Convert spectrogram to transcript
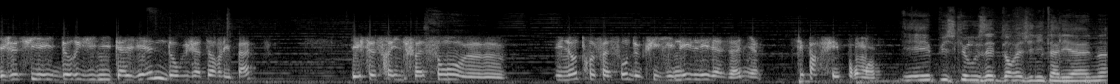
Je suis d'origine italienne, donc j'adore les pâtes. Et ce serait une façon, euh, une autre façon de cuisiner les lasagnes. C'est parfait pour moi. Et puisque vous êtes d'origine italienne,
